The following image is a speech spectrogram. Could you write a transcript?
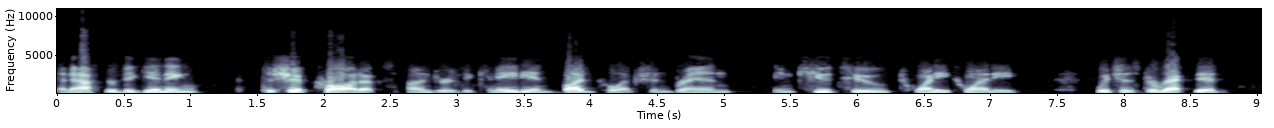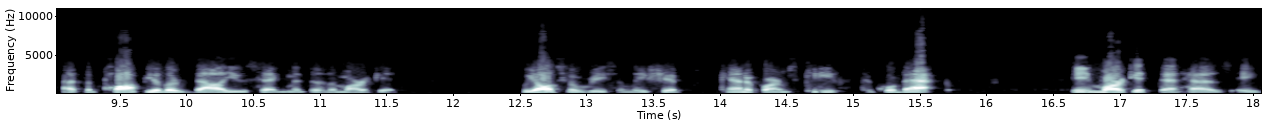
And after beginning to ship products under the Canadian Bud Collection brand in Q2 2020, which is directed at the popular value segment of the market. We also recently shipped Canna Farms Kief to Quebec, a market that has a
